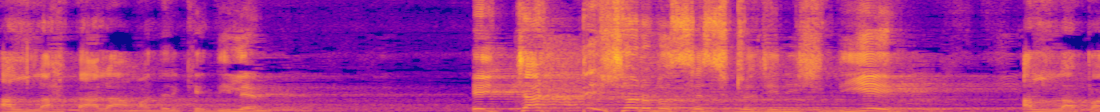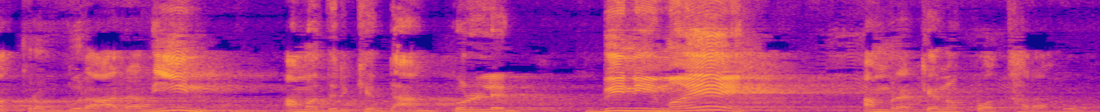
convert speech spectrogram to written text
আল্লাহ তালা আমাদেরকে দিলেন। এই চারটি সর্বশ্রেষ্ঠ জিনিস দিয়ে আল্লাহ পাক রব্বুল আলমিন আমাদেরকে দান করলেন। বিনিময়ে আমরা কেন পথারা হলাম?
